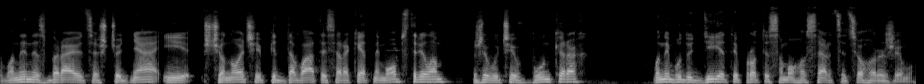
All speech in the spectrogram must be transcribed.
Вони не збираються щодня і щоночі піддаватися ракетним обстрілам, живучи в бункерах. Вони будуть діяти проти самого серця цього режиму.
